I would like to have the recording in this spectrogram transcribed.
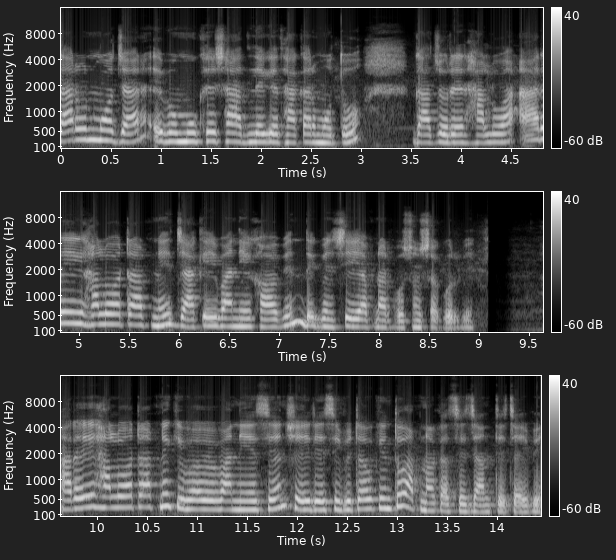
দারুণ মজার এবং মুখে স্বাদ লেগে থাকার মতো গাজরের হালুয়া। আর এই হালুয়াটা আপনি যাকেই বানিয়ে খাওয়াবেন, দেখবেন সেই আপনার প্রশংসা করবে। আর এই হালুয়াটা আপনি কীভাবে বানিয়েছেন, সেই রেসিপিটাও কিন্তু আপনার কাছে জানতে চাইবে।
